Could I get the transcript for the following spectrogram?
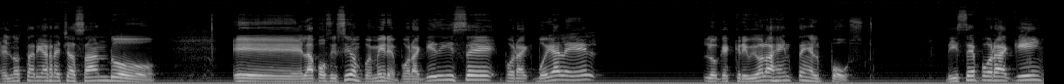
él no estaría rechazando eh, la posición, pues mire, por aquí dice, por voy a leer lo que escribió la gente en el post. Dice por aquí,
